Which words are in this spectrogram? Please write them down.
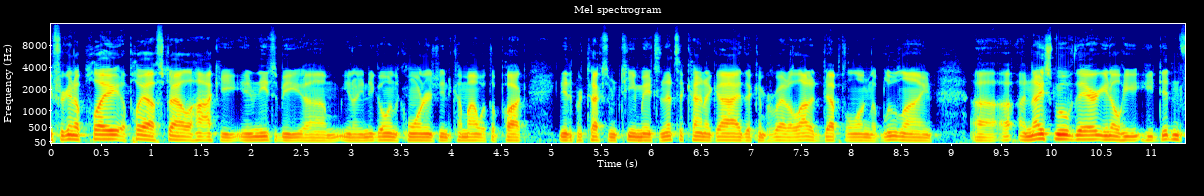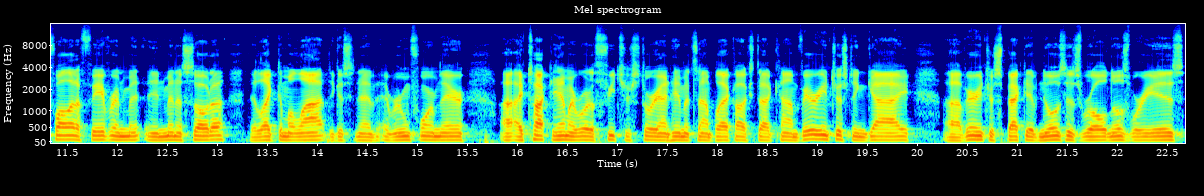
if you're going to play a playoff style of hockey, you need to be, um, you know, you need to go in the corners, you need to come out with the puck, you need to protect some teammates, and that's the kind of guy that can provide a lot of depth along the blue line a, a, nice move there. You know, he, he didn't fall out of favor in, in Minnesota. They liked him a lot. They just didn't have, room for him there. Uh, I talked to him. I wrote a feature story on him. It's on Blackhawks.com. Very interesting guy. Uh, very introspective. Knows his role. Knows where he is.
